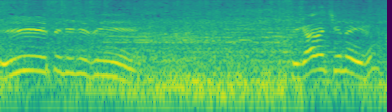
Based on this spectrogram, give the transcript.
Isso, Didizinho. Se garantindo aí, viu?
